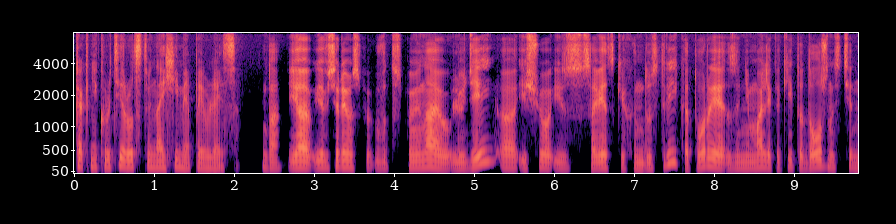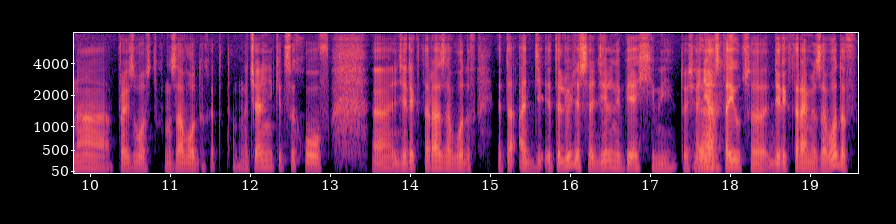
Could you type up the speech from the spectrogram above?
как ни крути, родственная химия появляется. Да, я, я все время всп- вот вспоминаю людей э, еще из советских индустрий, которые занимали какие-то должности на производствах, на заводах. Это там начальники цехов, э, директора заводов. Это, отде- это люди с отдельной биохимией. То есть они Да, остаются директорами заводов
